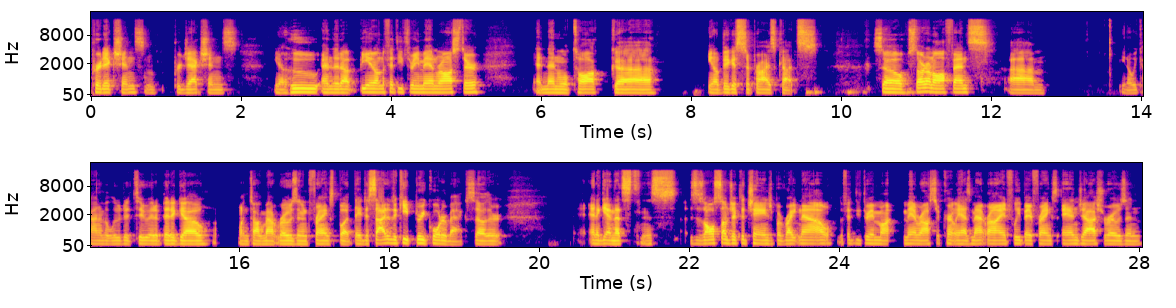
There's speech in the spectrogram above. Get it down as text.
predictions and projections. You know who ended up being on the 53 man roster, and then we'll talk. Uh, you know biggest surprise cuts. So start on offense. Um, you know we kind of alluded to it a bit ago when talking about Rosen and Franks, but they decided to keep three quarterbacks. So they're, and again, that's this, this is all subject to change. But right now, the 53 man roster currently has Matt Ryan, Felipe Franks, and Josh Rosen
